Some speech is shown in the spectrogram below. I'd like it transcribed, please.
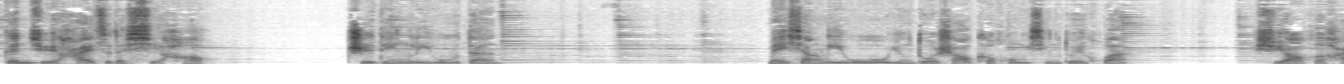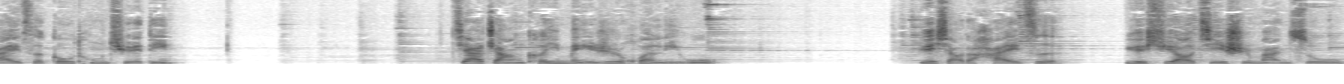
根据孩子的喜好制定礼物单。每项礼物用多少颗红心兑换，需要和孩子沟通决定。家长可以每日换礼物，越小的孩子越需要及时满足。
